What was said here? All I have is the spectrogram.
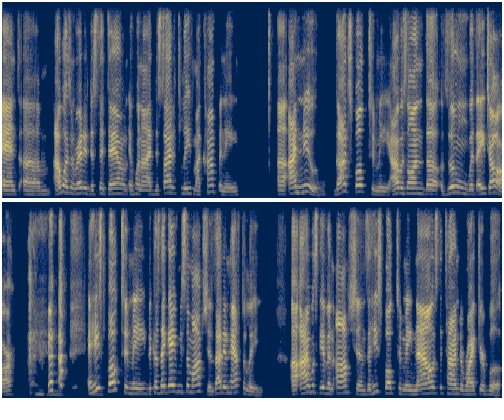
and um, I wasn't ready to sit down. And when I decided to leave my company, uh, I knew God spoke to me. I was on the Zoom with HR, mm-hmm. and He spoke to me because they gave me some options. I didn't have to leave. Uh, I was given options, and He spoke to me. Now is the time to write your book.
